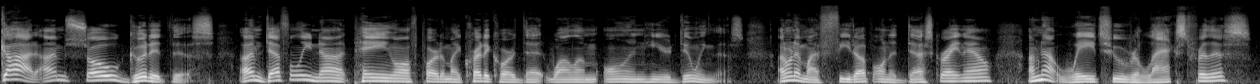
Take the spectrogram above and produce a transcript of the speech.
God, I'm so good at this. I'm definitely not paying off part of my credit card debt while I'm on here doing this. I don't have my feet up on a desk right now. I'm not way too relaxed for this.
